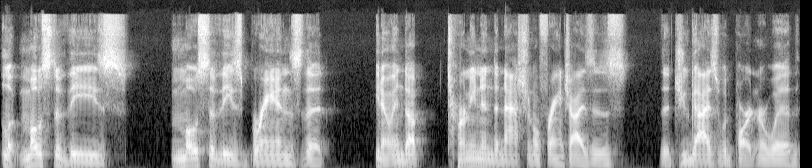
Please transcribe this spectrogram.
look, most of these most of these brands that you know end up turning into national franchises that you guys would partner with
